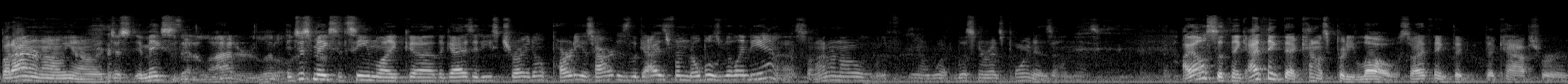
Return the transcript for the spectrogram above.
But I don't know. You know, it just it makes Is that a lot or a little? it just makes it seem like uh, the guys at East Troy don't party as hard as the guys from Noblesville, Indiana. So I don't know if you know what listener Ed's point is on this. I also think I think that counts pretty low. So I think the the cops were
